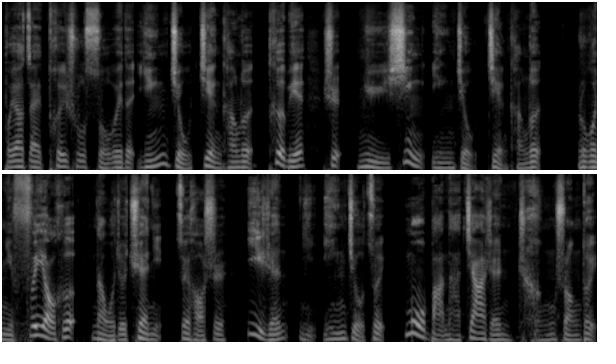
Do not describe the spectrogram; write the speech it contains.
不要再推出所谓的饮酒健康论，特别是女性饮酒健康论。如果你非要喝，那我就劝你最好是一人你饮酒醉，莫把那佳人成双对。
